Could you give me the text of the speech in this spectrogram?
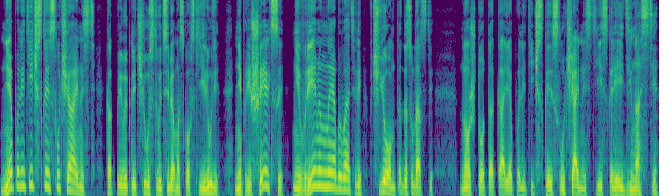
не политическая случайность, как привыкли чувствовать себя московские люди, не пришельцы, не временные обыватели в чьем-то государстве, но что такая политическая случайность есть скорее династия.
